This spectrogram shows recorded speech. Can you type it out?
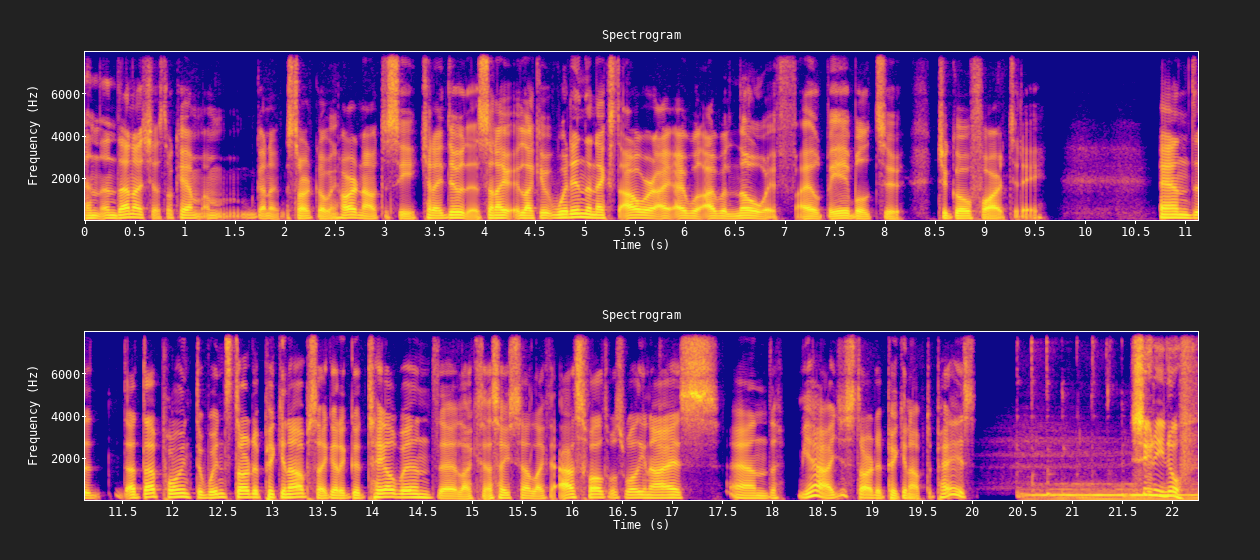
And, and then I just, okay, I'm, I'm gonna start going hard now to see, can I do this? And I like within the next hour, I, I will, I will know if I'll be able to, to go far today. And at that point, the wind started picking up, so I got a good tailwind. Uh, like as I said, like the asphalt was really nice, and yeah, I just started picking up the pace. Soon enough,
